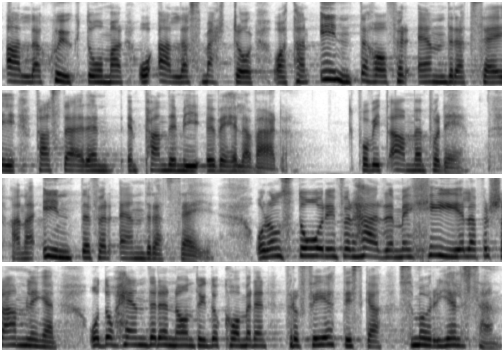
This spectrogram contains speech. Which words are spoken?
alla sjukdomar och alla smärtor och att han inte har förändrat sig fast det är en, en pandemi över hela världen. Får vi ett amen på det? Han har inte förändrat sig. Och de står inför Herren med hela församlingen och då händer det någonting, då kommer den profetiska smörjelsen.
